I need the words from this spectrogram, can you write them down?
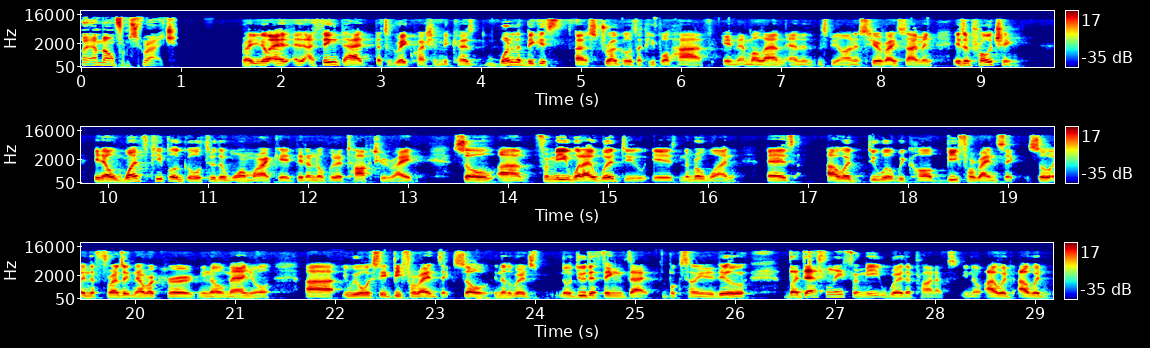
an MLM from scratch? Right, you know, and, and, I think that that's a great question because one of the biggest uh, struggles that people have in MLM, and let's be honest here, right, Simon, is approaching. You know, once people go through the warm market, they don't know who to talk to, right? So um, for me, what I would do is number one is I would do what we call be forensic. So in the forensic networker, you know, manual, uh, we always say be forensic. So in other words, you know, do the things that the book's telling you to do. But definitely for me, wear the products. You know, I would, I would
